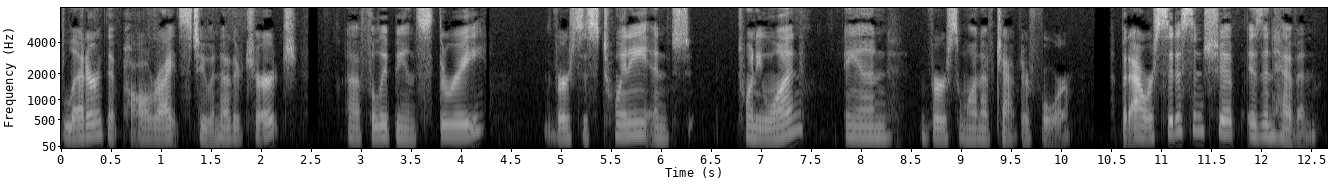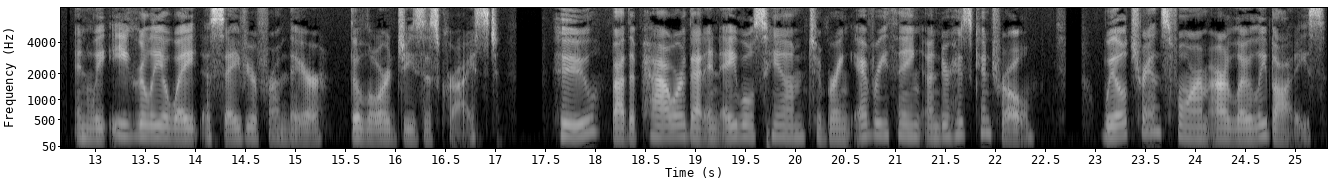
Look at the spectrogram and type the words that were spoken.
letter that Paul writes to another church uh, Philippians 3, verses 20 and 21, and verse 1 of chapter 4. But our citizenship is in heaven, and we eagerly await a Savior from there, the Lord Jesus Christ, who, by the power that enables him to bring everything under his control, will transform our lowly bodies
